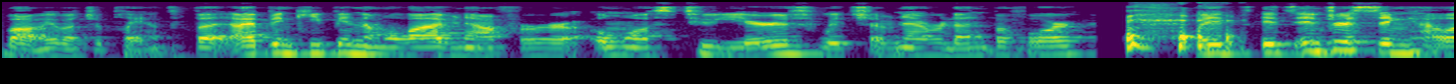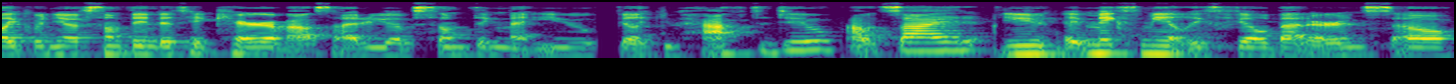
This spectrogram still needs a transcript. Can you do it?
bought me a bunch of plants. But I've been keeping them alive now for almost two years, which I've never done before. it's, it's interesting how, like, when you have something to take care of outside, or you have something that you feel like you have to do outside, you it makes me at least feel better. And so,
